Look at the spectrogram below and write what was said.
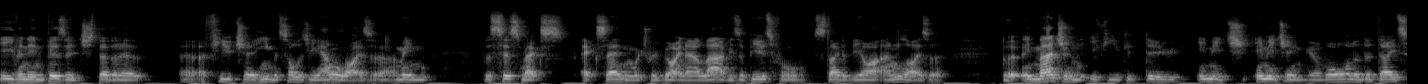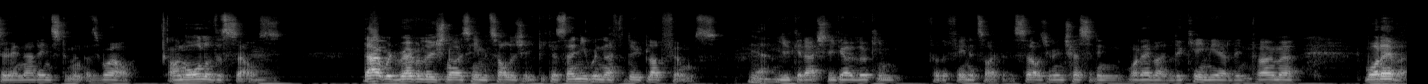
even envisage that a, a future hematology analyzer, I mean, the Sysmex XN, which we've got in our lab, is a beautiful state of the art analyzer. But imagine if you could do image imaging of all of the data in that instrument as well, on all of the cells. That would revolutionize hematology because then you wouldn't have to do blood films. yeah. You could actually go looking for the phenotype of the cells you're interested in, whatever, leukemia, lymphoma, whatever.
